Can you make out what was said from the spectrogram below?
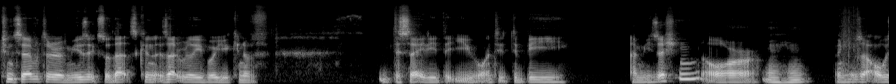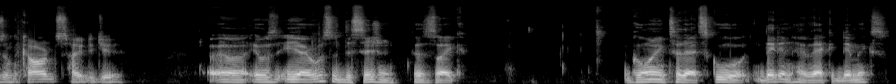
conservator of music, so that's kind of, is that really where you kind of decided that you wanted to be a musician, or hmm I mean, was that always on the cards? How did you? Uh, it was yeah, it was a decision because like going to that school, they didn't have academics,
